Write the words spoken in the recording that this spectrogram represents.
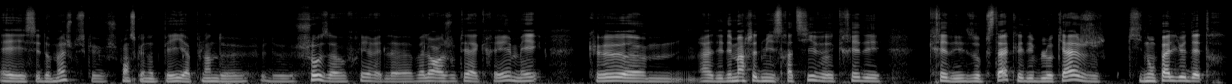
Et c'est dommage, puisque je pense que notre pays a plein de, choses à offrir et de la valeur ajoutée à créer, mais que euh, des démarches administratives créent des obstacles et des blocages qui n'ont pas lieu d'être.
